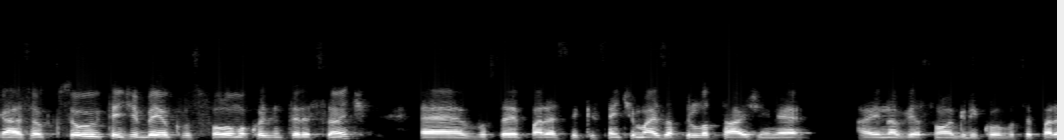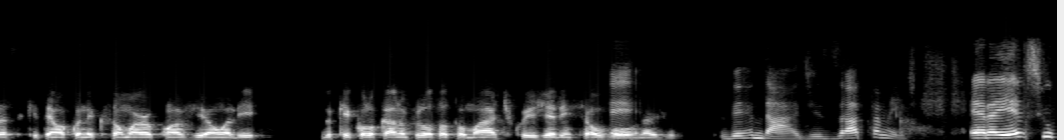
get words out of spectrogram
Ah, se, eu, se eu entendi bem o que você falou, uma coisa interessante, é, você parece que sente mais a pilotagem, né? Aí na aviação agrícola, você parece que tem uma conexão maior com o avião ali do que colocar no piloto automático e gerenciar o voo, é, né, Ju? Verdade, exatamente. Era esse o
